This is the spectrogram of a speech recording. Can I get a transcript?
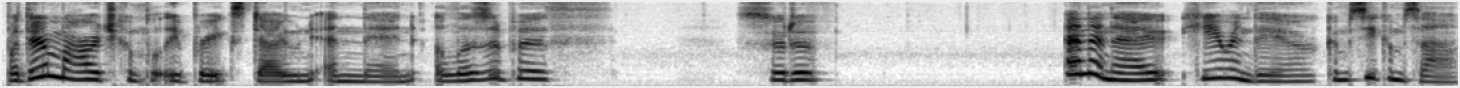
But their marriage completely breaks down, and then Elizabeth sort of in and out, here and there, come see, come sa.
